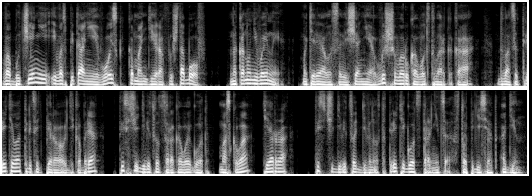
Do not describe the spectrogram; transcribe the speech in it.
в обучении и воспитании войск, командиров и штабов. Накануне войны Материалы совещания высшего руководства РККА 23-31 декабря 1940 год. Москва. Терра. 1993 год. Страница 151.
